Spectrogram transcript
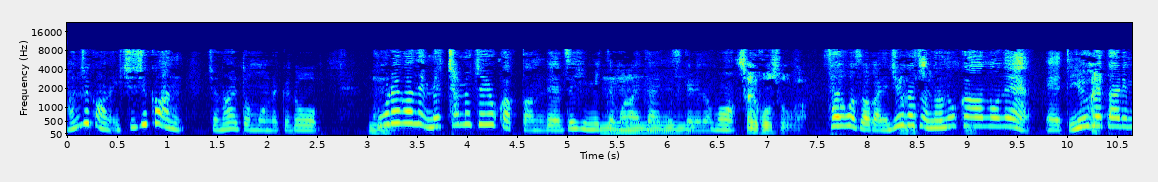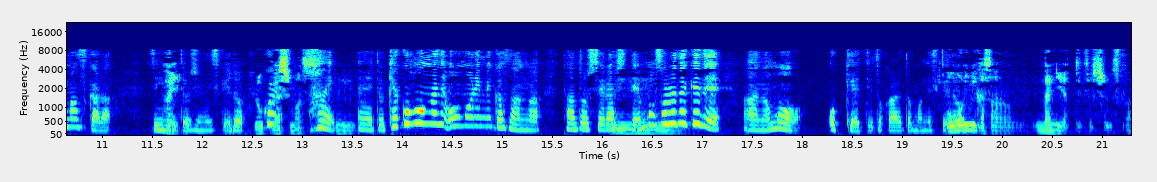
何時間 ?1 時間じゃないと思うんだけど、うん。これがね、めちゃめちゃ良かったんで、ぜひ見てもらいたいんですけれども、再放送が。再放送がね、10月の7日のね、えっ、と、夕方ありますから、ぜひ見てほしいんですけど、録画します。はい。うん。えっ、と、脚本がね、大森美香さんが担当してらして、うん。もうそれだけで、あの、もう、OK っていうところあると思うんですけど、大大森森美香さん、何やってた人ですか？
